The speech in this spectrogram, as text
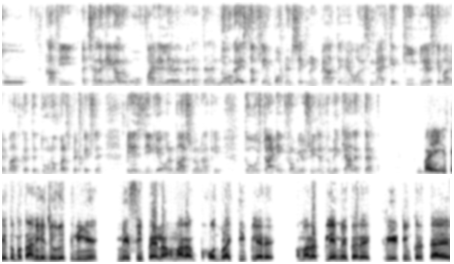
तो काफ़ी अच्छा लगेगा अगर वो फाइनल लेवल में रहता है। नौ गाइस सबसे इंपॉर्टेंट सेगमेंट में आते हैं और इस मैच के की प्लेयर्स के बारे में बात करते हैं। दोनों परस्पेक्टिव से पीएसजी के और बार्सिलोना की। तो स्टार्टिंग फ्रॉम योर सीज़न तुम्हें क्या लगता है? भाई इसे तो बताने की ज़रूरत ही नहीं है। मेसी पहला, हमारा बहुत बड़ा की प्लेयर है। हमारा प्ले मेकर है क्रिएटिव करता है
